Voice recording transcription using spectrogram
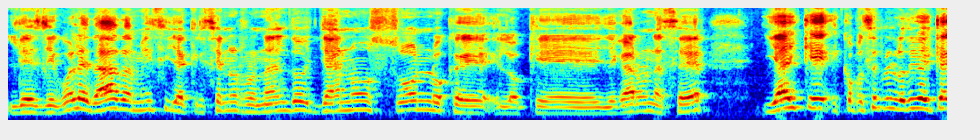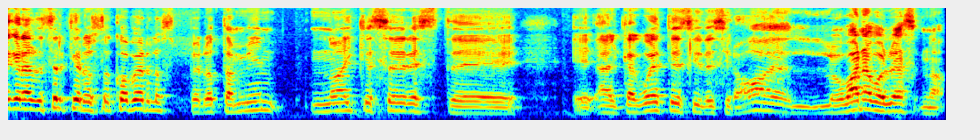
Les llegó la edad a Messi y a Cristiano Ronaldo. Ya no son lo que, lo que llegaron a ser. Y hay que, como siempre lo digo, hay que agradecer que nos tocó verlos. Pero también no hay que ser este eh, alcahuetes y decir, oh, lo van a volver a hacer. No,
